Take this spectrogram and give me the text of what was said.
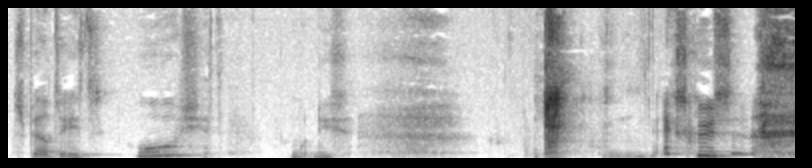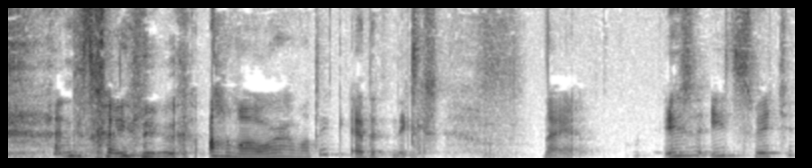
Speelt er iets? Oeh, shit. Ik moet niet. Excuus. en dit gaan jullie allemaal horen, want ik edit niks. Nou ja, is er iets, weet je,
